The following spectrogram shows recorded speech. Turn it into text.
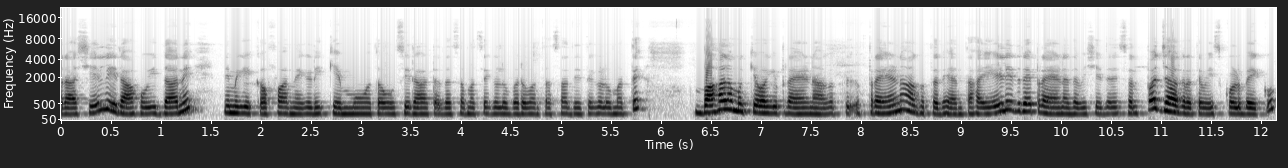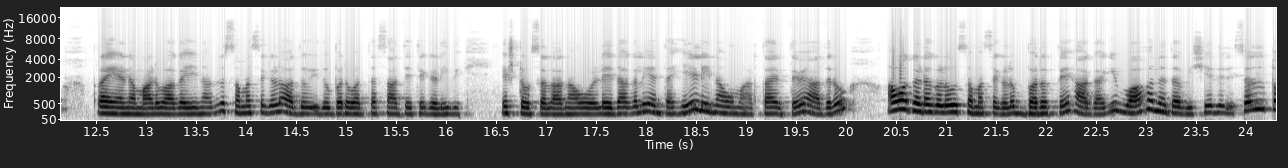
ರಾಶಿಯಲ್ಲಿ ರಾಹು ಇದ್ದಾನೆ. ನಿಮಗೆ ಕಫ, ನೆಗಡಿ, ಕೆಮ್ಮು ಅಥವಾ ಉಸಿರಾಟದ ಸಮಸ್ಯೆಗಳು ಬರುವಂಥ ಸಾಧ್ಯತೆಗಳು ಮತ್ತು ಬಹಳ ಮುಖ್ಯವಾಗಿ ಪ್ರಯಾಣ ಆಗುತ್ತೆ, ಪ್ರಯಾಣ ಆಗುತ್ತದೆ ಅಂತ ಹೇಳಿದರೆ ಪ್ರಯಾಣದ ವಿಷಯದಲ್ಲಿ ಸ್ವಲ್ಪ ಜಾಗ್ರತೆ ವಹಿಸ್ಕೊಳ್ಬೇಕು. ಪ್ರಯಾಣ ಮಾಡುವಾಗ ಏನಾದರೂ ಸಮಸ್ಯೆಗಳು, ಅದು ಇದು ಬರುವಂಥ ಸಾಧ್ಯತೆಗಳಿವೆ. ಎಷ್ಟೋ ಸಲ ನಾವು ಒಳ್ಳೆಯದಾಗಲಿ ಅಂತ ಹೇಳಿ ನಾವು ಮಾಡ್ತಾ ಇರ್ತೇವೆ. ಆದರೂ ಅವಘಡಗಳು, ಸಮಸ್ಯೆಗಳು ಬರುತ್ತೆ. ಹಾಗಾಗಿ ವಾಹನದ ವಿಷಯದಲ್ಲಿ ಸ್ವಲ್ಪ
